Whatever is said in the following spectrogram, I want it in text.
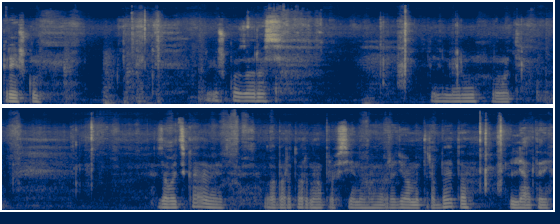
Кришку. Кришку зараз підберу. От. Заводська від лабораторного професійного радіометра бета, лятий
